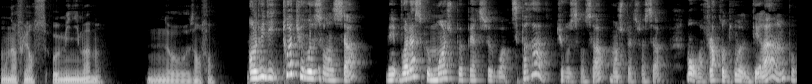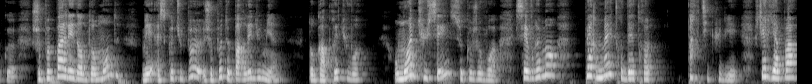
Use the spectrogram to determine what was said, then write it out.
on influence au minimum nos enfants On lui dit, toi tu ressens ça, mais voilà ce que moi je peux percevoir. C'est pas grave, tu ressens ça, moi je perçois ça. Bon, il va falloir qu'on trouve un terrain hein, pour que je peux pas aller dans ton monde, mais est-ce que tu peux, je peux te parler du mien? Donc après tu vois. Au moins tu sais ce que je vois. C'est vraiment permettre d'être particulier. Je veux dire, il n'y a pas,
